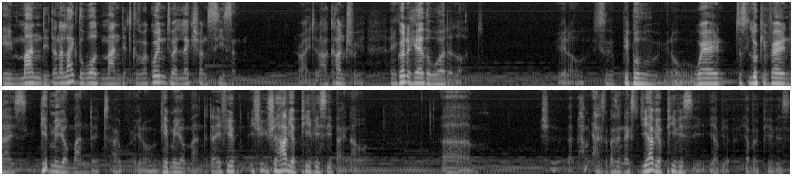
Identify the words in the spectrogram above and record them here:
a mandate. And I like the word mandate because we're going into election season, right, in our country. And you're going to hear the word a lot. You know, so people, you know, wearing, just looking very nice. Give me your mandate. I, you know, give me your mandate. And if you, if you, you should have your PVC by now. Um, should, ask the person next. Do you have your PVC? You have your, you have your PVC.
